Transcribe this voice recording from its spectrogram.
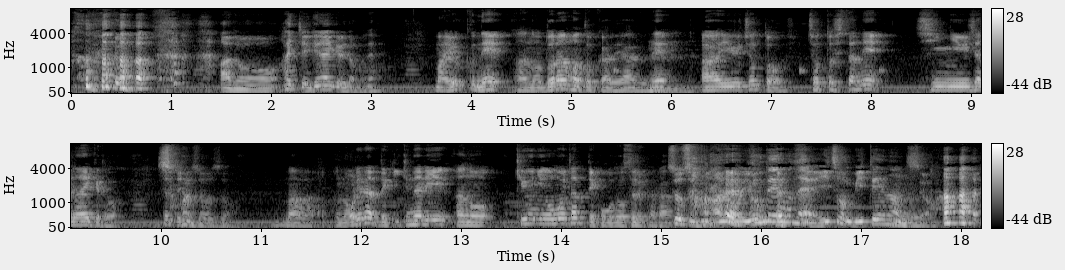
あの入っちゃいけないけれどもね。まあよくねあのドラマとかであるね、ああいうちょっとちょっとしたね侵入じゃないけどそうそうそうまああの俺らっていきなりあの急に思い立って行動するから。そうそうあの 予定はねいつも未定なんですよ、だか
